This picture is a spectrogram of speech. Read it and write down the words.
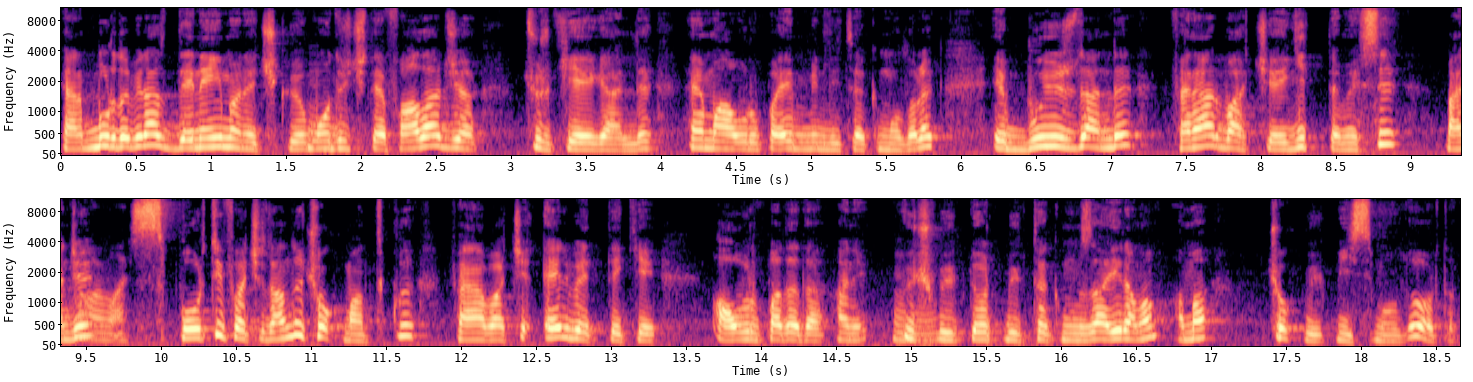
Yani burada biraz deneyim öne çıkıyor. Modric defalarca Türkiye'ye geldi. Hem Avrupa hem milli takım olarak. E bu yüzden de Fenerbahçe'ye git demesi Bence Normal. sportif açıdan da çok mantıklı. Fenerbahçe elbette ki Avrupa'da da hani 3 büyük 4 büyük takımımızı ayıramam ama çok büyük bir isim oldu ortada.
